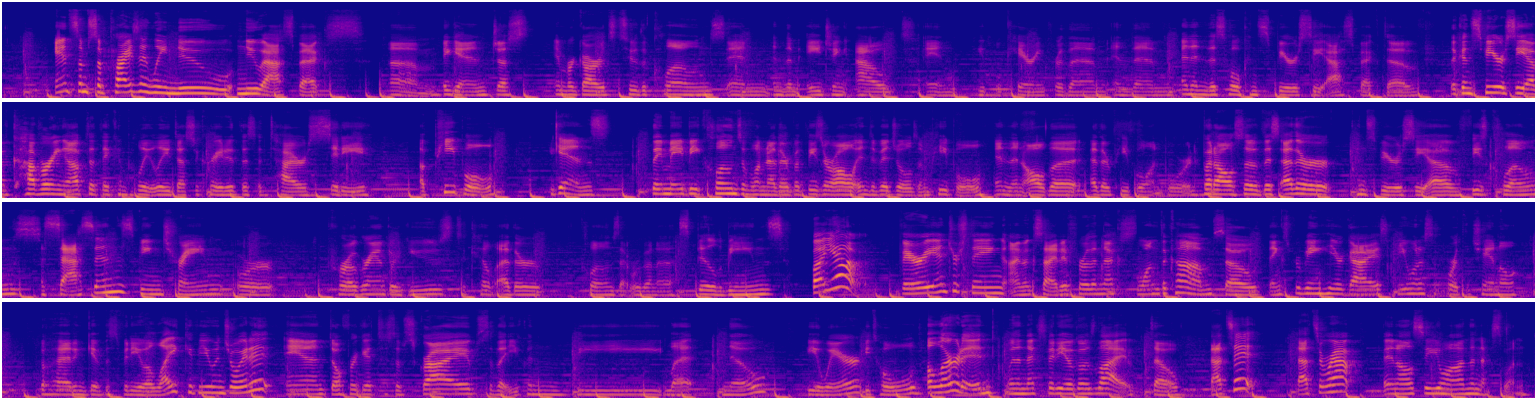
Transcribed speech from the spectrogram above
and some surprisingly new new aspects. Um, again, just in regards to the clones and, and them aging out and people caring for them and them and then this whole conspiracy aspect of the conspiracy of covering up that they completely desecrated this entire city of people again they may be clones of one another, but these are all individuals and people, and then all the other people on board. But also this other conspiracy of these clones, assassins being trained or programmed or used to kill other clones that were gonna spill the beans. But yeah, very interesting. I'm excited for the next one to come. So thanks for being here, guys. If you want to support the channel, go ahead and give this video a like if you enjoyed it. And don't forget to subscribe so that you can be let know, be aware, be told, alerted when the next video goes live. So that's it. That's a wrap. And I'll see you on the next one.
